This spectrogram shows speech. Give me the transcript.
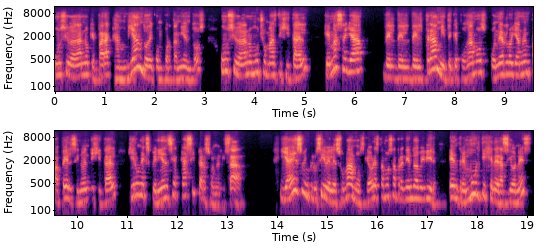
un ciudadano que para cambiando de comportamientos, un ciudadano mucho más digital, que más allá del, del, trámite que podamos ponerlo ya no en papel, sino en digital, quiere una experiencia casi personalizada. Y a eso inclusive le sumamos que ahora estamos aprendiendo a vivir entre multigeneraciones,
